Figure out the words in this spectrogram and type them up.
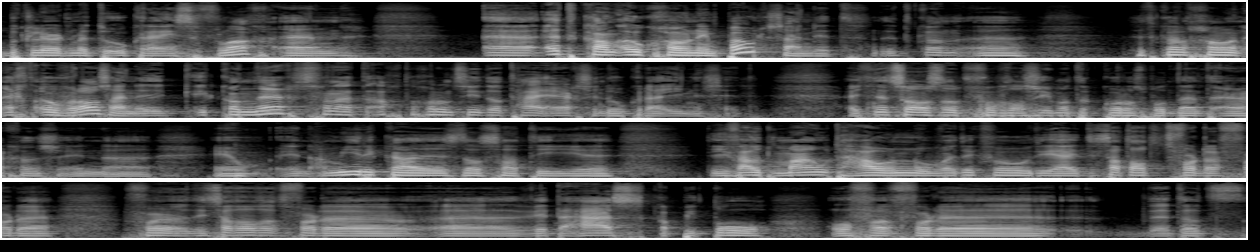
bekleurd met de Oekraïnse vlag. En eh, het kan ook gewoon in Polen zijn, dit. Dit kan, dit kan gewoon echt overal zijn. Ik, ik kan nergens vanuit de achtergrond zien dat hij ergens in de Oekraïne zit. Weet je, net zoals dat bijvoorbeeld als iemand een correspondent ergens in, eh, in, in Amerika is, dan staat die, eh, die Wout Mouthoun, of weet ik veel hoe die heet, die staat altijd voor de, voor de, voor, die staat altijd voor de eh, Witte Huis, Capitool, of voor de, de, dat,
